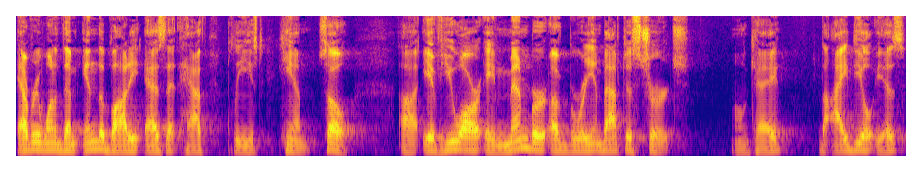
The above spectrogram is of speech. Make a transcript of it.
every one of them in the body, as that hath pleased him. So, uh, if you are a member of Berean Baptist Church, okay, the ideal is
